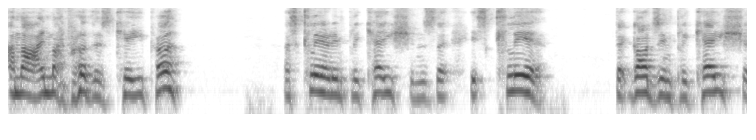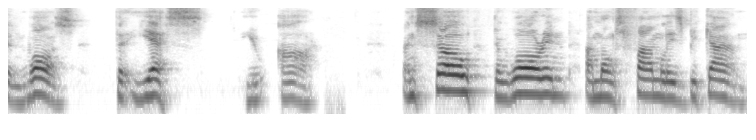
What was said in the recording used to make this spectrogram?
Am I my brother's keeper? That's clear implications that it's clear that God's implication was that yes, you are. And so the warring amongst families began,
